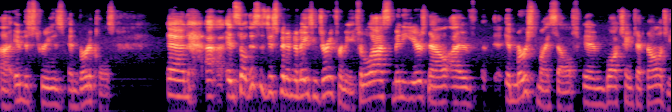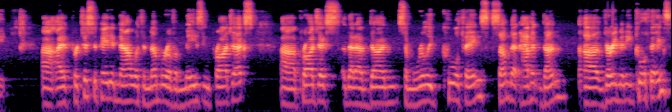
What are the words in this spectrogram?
uh, industries and verticals. And, uh, and so this has just been an amazing journey for me. For the last many years now, I've immersed myself in blockchain technology. Uh, I've participated now with a number of amazing projects, uh, projects that have done some really cool things, some that haven't done uh, very many cool things,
